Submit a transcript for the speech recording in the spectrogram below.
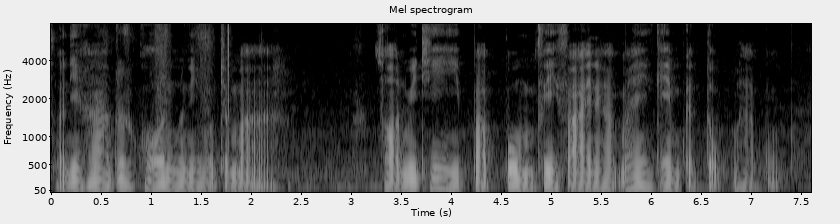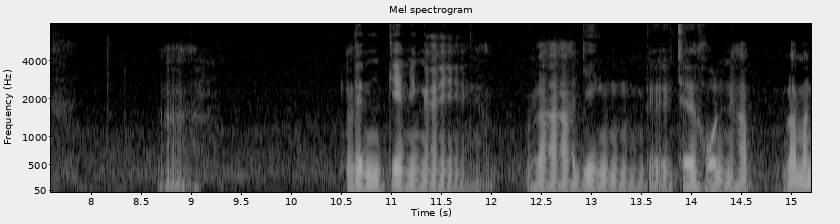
สวัสดีครับทุกคนวันนี้ผมจะมาสอนวิธีปรับปุ่มฟรีไฟนะครับ ไม่ให้เกมกระตุกนะครับผมเล่นเกมยังไงครับเวลายิงหรือเจอคนนะครับ แล้วมัน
